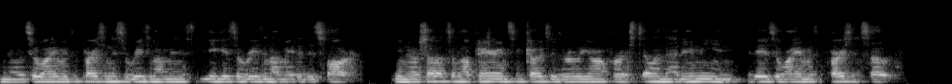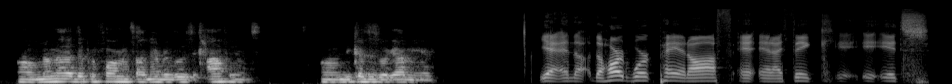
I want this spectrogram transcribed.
You know, it's who I am as a person. It's the reason I'm in this league. It's the reason I made it this far. You know, shout out to my parents and coaches early on for instilling that in me, and it is who I am as a person. So, um, no matter the performance, I'll never lose the confidence um, because it's what got me here. Yeah, and the the hard work paying off, and, and I think it's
